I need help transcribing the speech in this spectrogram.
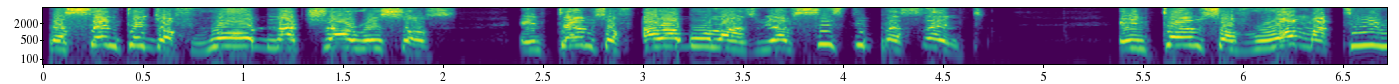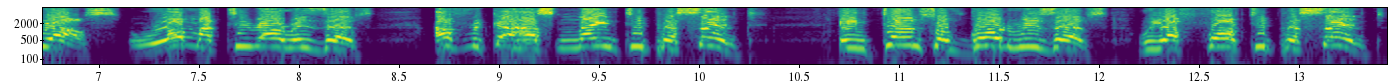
percentage of world natural resource. In terms of arable lands we have 60 percent. In terms of raw materials raw material reserves africa has 90 percent. In terms of gold reserves we have 40 percent.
